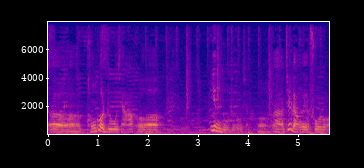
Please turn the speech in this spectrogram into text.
呃，嗯朋克蜘蛛侠和印度蜘蛛侠，嗯呃，这两个也说说。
